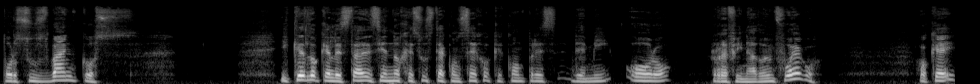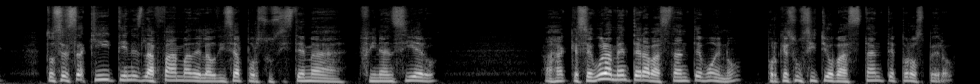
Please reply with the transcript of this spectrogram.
por sus bancos. ¿Y qué es lo que le está diciendo Jesús? Te aconsejo que compres de mí oro refinado en fuego. ¿Ok? Entonces aquí tienes la fama de la Odisea por su sistema financiero Ajá, que seguramente era bastante bueno, porque es un sitio bastante próspero,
